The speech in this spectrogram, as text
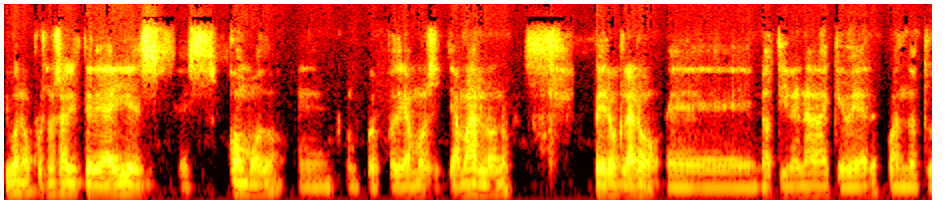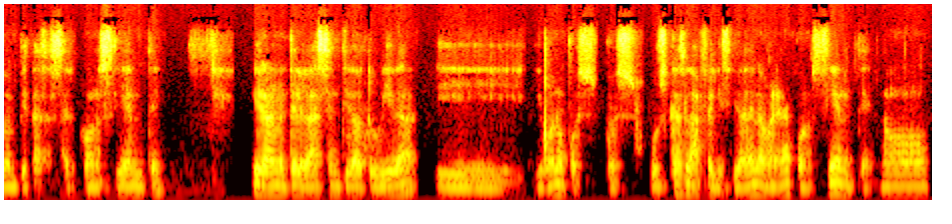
y bueno, pues no salirte de ahí es, es cómodo, eh, podríamos llamarlo, ¿no? Pero claro, eh, no tiene nada que ver cuando tú empiezas a ser consciente y realmente le das sentido a tu vida y, bueno, pues, pues buscas la felicidad de una manera consciente, no,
